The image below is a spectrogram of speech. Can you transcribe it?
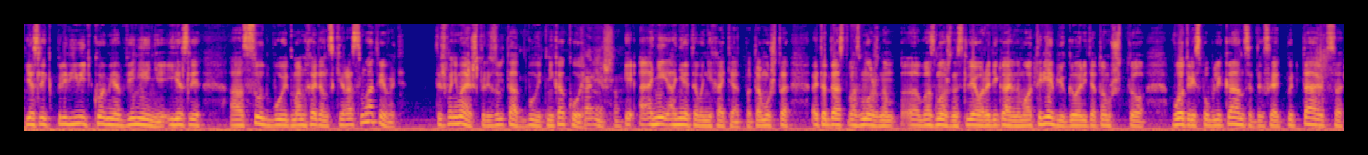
если предъявить коме обвинения, и если а, суд будет манхэттенский рассматривать, ты же понимаешь, что результат будет никакой. Конечно. И они, они этого не хотят, потому что это даст возможным, э, возможность леворадикальному отребью говорить о том, что вот республиканцы, так сказать, пытаются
